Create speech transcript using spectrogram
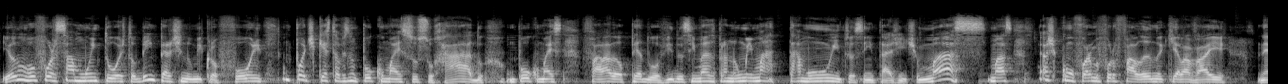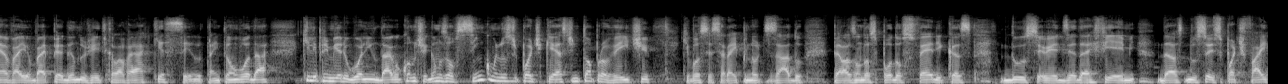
eu não vou forçar muito hoje. Tô bem pertinho do microfone. Um podcast talvez um pouco mais sussurrado, um pouco mais falado ao pé do ouvido assim, mas para não me matar muito assim, tá, gente? Mas, mas acho que conforme eu for falando aqui ela vai né, vai, vai pegando o jeito que ela vai aquecendo, tá? Então eu vou dar aquele primeiro golinho d'água quando chegamos aos 5 minutos de podcast, então aproveite que você será hipnotizado pelas ondas podosféricas do seu, eu ia dizer da FM, da, do seu Spotify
